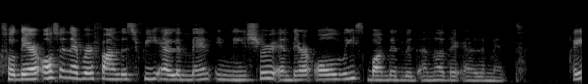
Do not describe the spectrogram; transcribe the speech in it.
So they are also never found as free element in nature and they are always bonded with another element. Okay.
